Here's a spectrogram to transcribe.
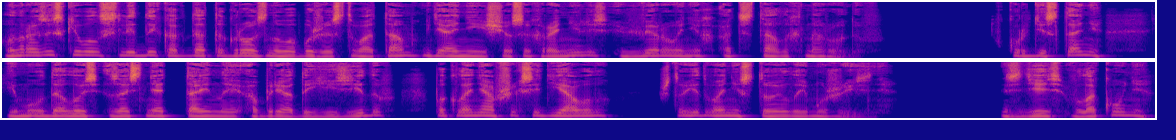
Он разыскивал следы когда-то грозного божества там, где они еще сохранились в верованиях отсталых народов. В Курдистане ему удалось заснять тайные обряды езидов, поклонявшихся дьяволу, что едва не стоило ему жизни. Здесь, в Лакуне,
